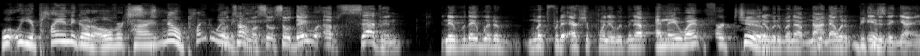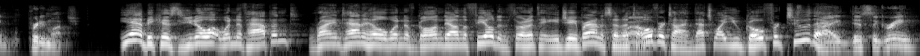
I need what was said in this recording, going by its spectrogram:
well, you're playing to go to overtime. No, play to win. Oh, so so they were up seven. And they, they would have went for the extra point. It would have been up, and they went for two. They would have been up nine. That would have because, ended the game pretty much. Yeah, because you know what wouldn't have happened? Ryan Tannehill wouldn't have gone down the field and thrown it to AJ Brown and sent well, it to overtime. That's why you go for two there. I disagree.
